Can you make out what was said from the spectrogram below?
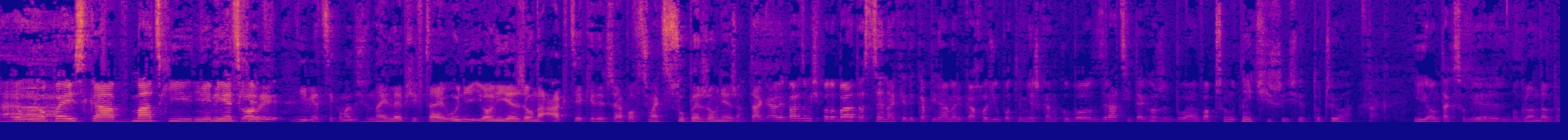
A. europejska, macki niemieckie. Słowy, niemieccy komandosi są najlepsi w całej Unii i oni jeżdżą na akcje, kiedy trzeba powstrzymać super żołnierza. Tak, ale bardzo mi się podobała ta scena, kiedy Kapitan Ameryka chodził po tym mieszkanku, bo z racji tego, że była w absolutnej ciszy się toczyła. Tak. I on tak sobie Oglądał to.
